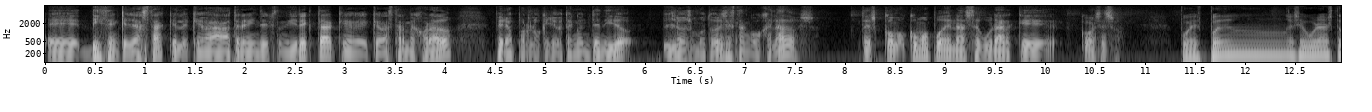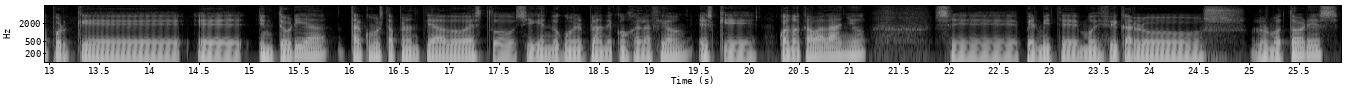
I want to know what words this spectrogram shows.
eh, dicen que ya está, que, va a tener inyección directa, que, que va a estar mejorado, pero por lo que yo tengo entendido, los motores están congelados. Entonces, ¿cómo, cómo pueden asegurar que... ¿Cómo es eso? Pues pueden asegurar esto porque, eh, en teoría, tal como está planteado esto, siguiendo con el plan de congelación, es que cuando acaba el año se permite modificar los, los motores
